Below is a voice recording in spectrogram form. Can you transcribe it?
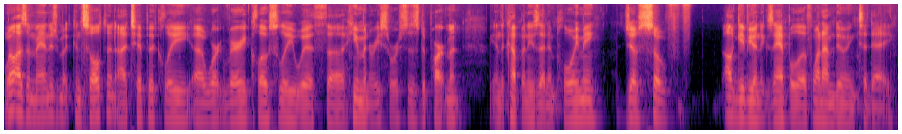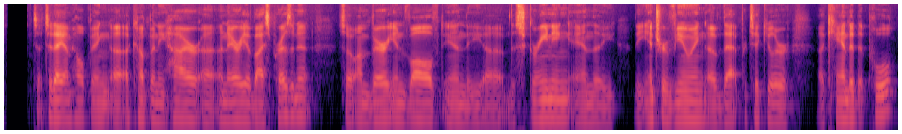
Well, as a management consultant, I typically uh, work very closely with uh, human resources department in the companies that employ me. Just so f- I'll give you an example of what I'm doing today. So today I'm helping uh, a company hire uh, an area vice president. So I'm very involved in the uh, the screening and the the interviewing of that particular uh, candidate pool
